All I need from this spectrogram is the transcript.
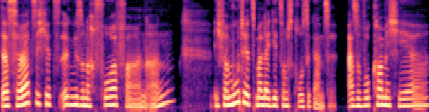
Das hört sich jetzt irgendwie so nach Vorfahren an. Ich vermute jetzt mal, da geht es ums große Ganze. Also wo komme ich her?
